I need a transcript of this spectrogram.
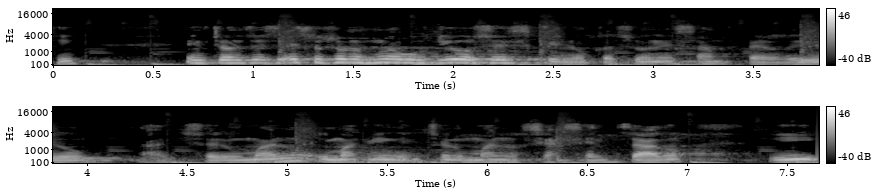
¿sí? Entonces, estos son los nuevos dioses que en ocasiones han perdido al ser humano y más bien el ser humano se ha centrado y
